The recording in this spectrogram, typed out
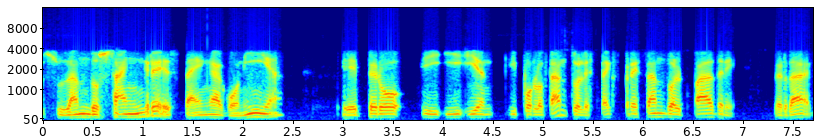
sudando sangre, está en agonía, eh, pero y, y, y, por lo tanto le está expresando al Padre, ¿verdad?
